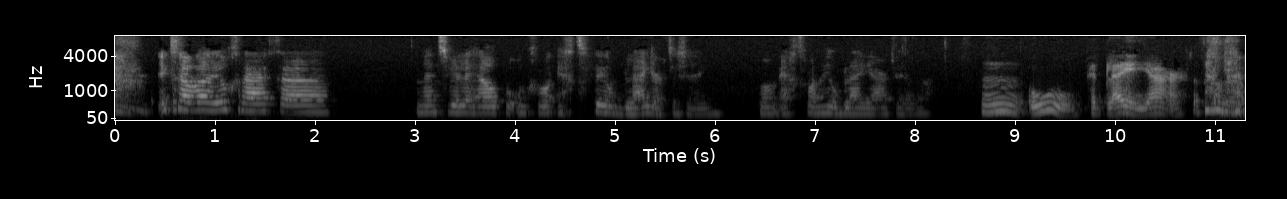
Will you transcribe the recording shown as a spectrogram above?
ik zou wel heel graag eh, mensen willen helpen om gewoon echt veel blijer te zijn. Gewoon echt gewoon een heel blij jaar te hebben. Mm, Oeh, het blije jaar. Dat kan wel.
